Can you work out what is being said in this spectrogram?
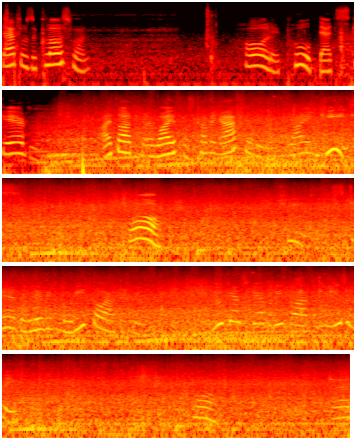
that was a close one. Holy poop, that scared me. I thought my wife was coming after me with flying geese. Oh, jeez, scared the living burrito out of me. You can't scare burrito out of me easily. Oh, well,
